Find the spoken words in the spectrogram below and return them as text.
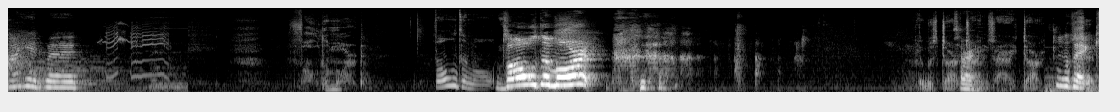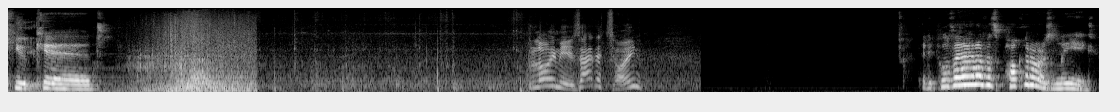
Hi, Hedwig. Voldemort. Voldemort. Voldemort. It was dark Sorry. times, Harry. Dark. Look at that cute you. kid. Blimey, is that the time? Did he pull that out of his pocket or his leg?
